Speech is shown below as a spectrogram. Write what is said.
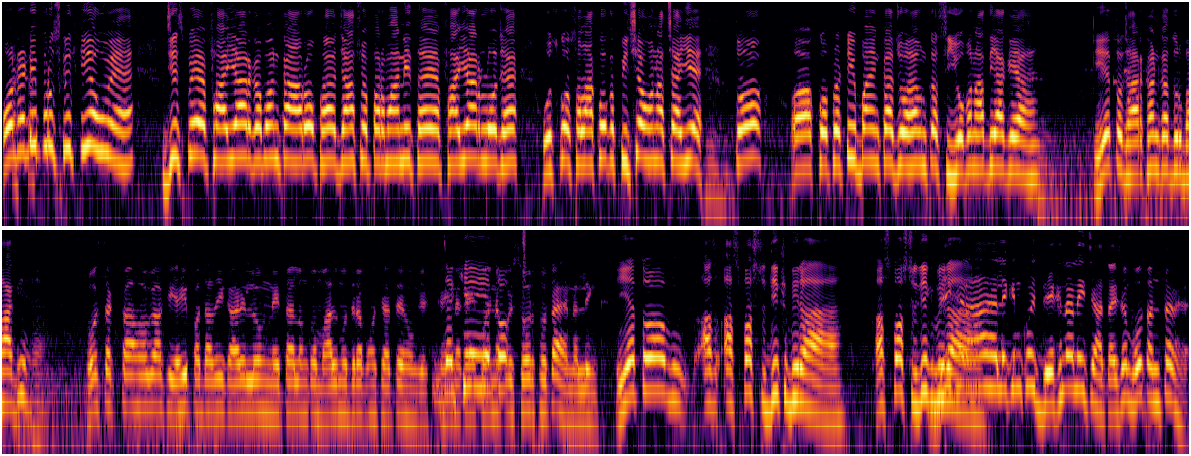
ऑलरेडी पुरस्कृत किए हुए हैं जिस पे एफ़ आई आर गबन का आरोप है जाँच में प्रमाणित है एफ़ आई आर लॉज है उसको सलाखों के पीछे होना चाहिए। तो कोऑपरेटिव बैंक का जो है उनका सीईओ बना दिया गया है। ये तो झारखंड का दुर्भाग्य है। हो सकता होगा कि यही पदाधिकारी लोग नेता लोगों को माल मुद्रा पहुंचाते होंगे। देखिए, ये तो- कोई सोर्स होता है ना लिंक ये तो स्पष्ट दिख भी रहा है। स्पष्ट दिख भी दिख रहा रहा है है लेकिन कोई देखना नहीं चाहता। इसमें बहुत अंतर है।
